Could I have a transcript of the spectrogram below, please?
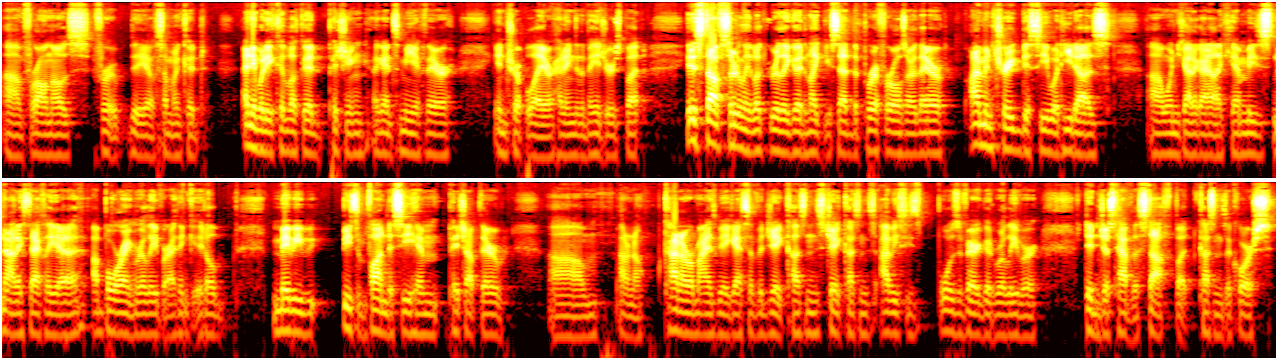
Um, for all knows, for you know, someone could anybody could look at pitching against me if they're in AAA or heading to the majors, but his stuff certainly looked really good. And like you said, the peripherals are there. I'm intrigued to see what he does uh, when you got a guy like him. He's not exactly a, a, boring reliever. I think it'll maybe be some fun to see him pitch up there. Um, I don't know. Kind of reminds me, I guess, of a Jake Cousins. Jake Cousins obviously was a very good reliever. Didn't just have the stuff, but Cousins, of course,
